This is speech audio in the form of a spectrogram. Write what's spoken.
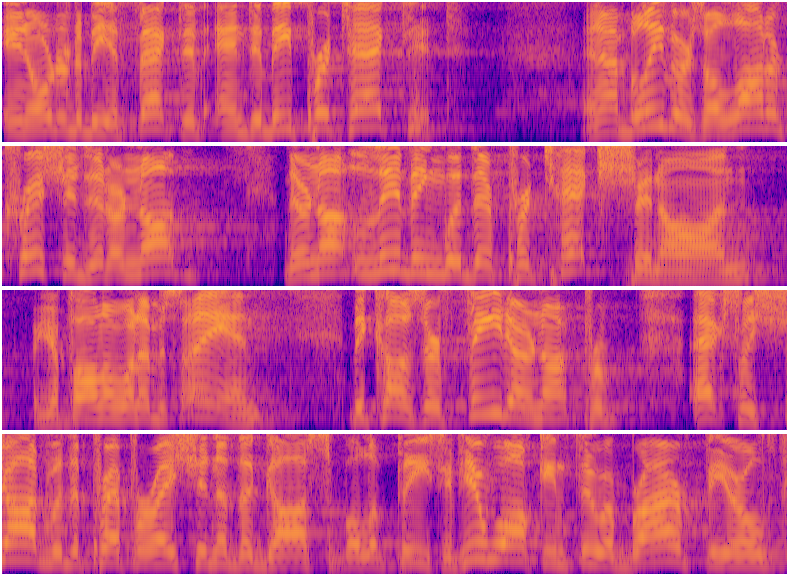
in order to be effective and to be protected. And I believe there's a lot of Christians that are not, they're not living with their protection on. Are you following what I'm saying? Because their feet are not actually shod with the preparation of the gospel of peace. If you're walking through a briar field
